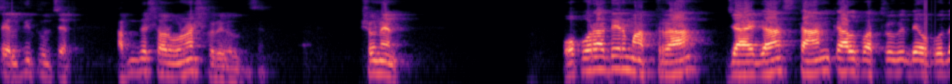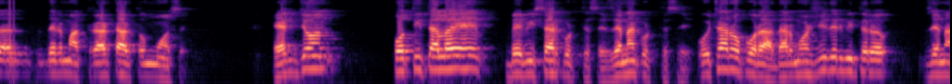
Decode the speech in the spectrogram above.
সেলফি তুলছেন, আপনি তো সর্বনাশ করে ফেলতেছেন। শোনেন, অপরাধের মাত্রা জায়গা, স্থান কাল পাত্রভেদে অপরাধের মাত্রার তারতম্য আছে। একজন পতিতালয়ে বেবিচার করতেছে, জেনা করতেছে, ওইটার অপরাধ আর মসজিদের ভিতরে জেনা,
